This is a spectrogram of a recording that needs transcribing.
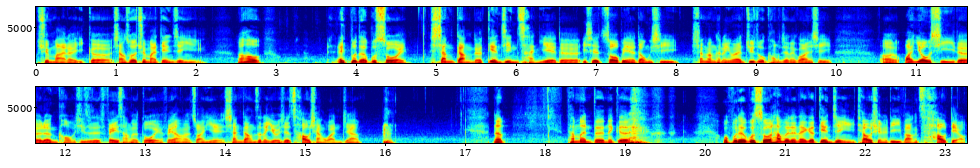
去买了一个，想说去买电竞椅。然后，哎，不得不说，哎，香港的电竞产业的一些周边的东西，香港可能因为居住空间的关系，呃，玩游戏的人口其实非常的多，也非常的专业。香港真的有一些超强玩家。那他们的那个，我不得不说，他们的那个电竞椅挑选的地方超屌，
